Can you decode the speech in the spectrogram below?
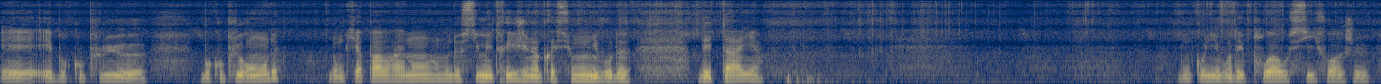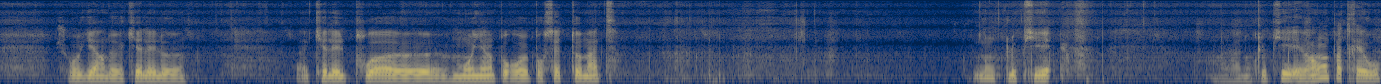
est, beaucoup plus euh, beaucoup plus ronde. Donc il n'y a pas vraiment de symétrie, j'ai l'impression au niveau de, des tailles. Donc au niveau des poids aussi, il faudra que je, regarde quel est le, quel est le poids euh, moyen pour, pour cette tomate. Donc le pied, voilà, donc le pied est vraiment pas très haut.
